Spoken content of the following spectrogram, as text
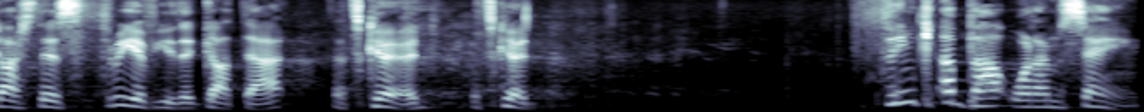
Gosh, there's three of you that got that. That's good. That's good. Think about what I'm saying.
